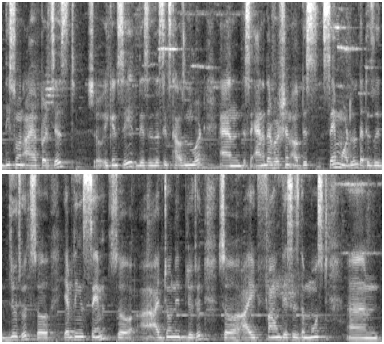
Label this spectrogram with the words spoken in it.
this one I have purchased. So you can see this is the 6000 watt and this another version of this same model that is with Bluetooth. So everything is same. So I don't need Bluetooth. So I found this is the most um,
